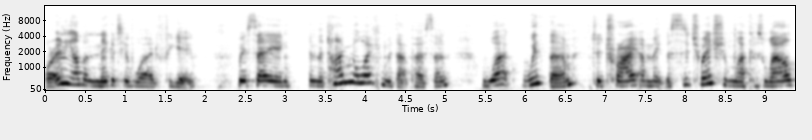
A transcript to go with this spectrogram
or any other negative word for you. We're saying in the time you're working with that person, work with them to try and make the situation work as well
